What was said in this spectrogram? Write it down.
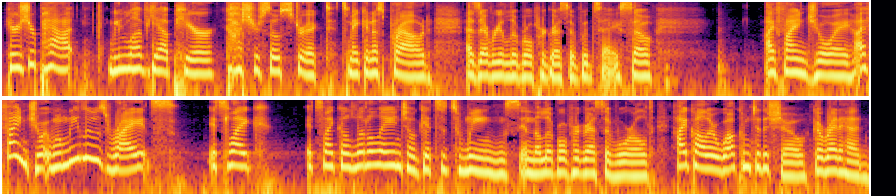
Here's your pat. We love you up here. Gosh, you're so strict. It's making us proud, as every liberal progressive would say. So I find joy. I find joy when we lose rights. It's like it's like a little angel gets its wings in the liberal progressive world. Hi, caller. Welcome to the show. Go right ahead.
